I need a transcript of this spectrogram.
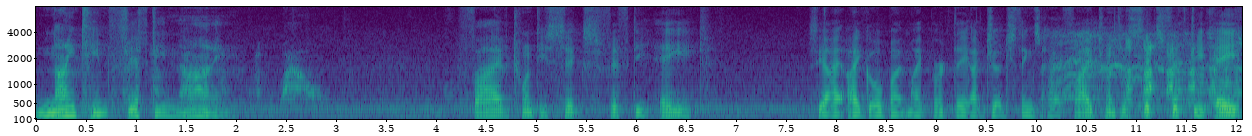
1959. Wow. 52658. See, I, I go by my birthday, I judge things by 52658.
